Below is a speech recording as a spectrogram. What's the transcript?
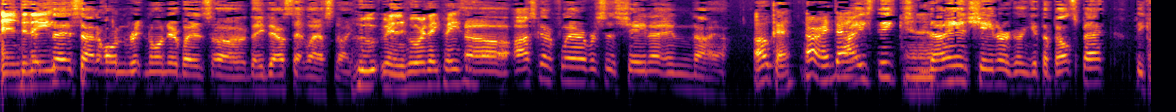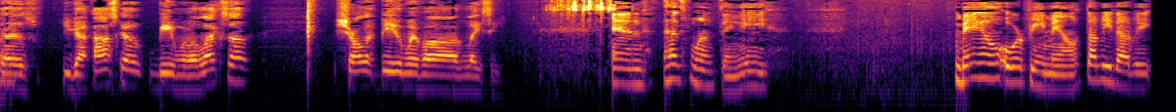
And they It's, it's not on written on there, but it's uh, they announced that last night. who and who are they facing? Uh, Asuka Flair versus Shayna and Nia. okay, all right. That, I think Yeah. Nia and Shayna are going to get the belts back because you got Asuka being with Alexa, Charlotte being with uh, Lacey. And that's one thing. The male or female, WWE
